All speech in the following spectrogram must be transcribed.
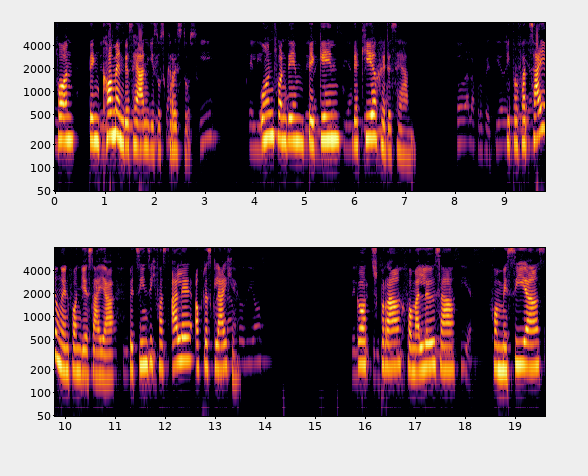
von dem Kommen des Herrn Jesus Christus und von dem Beginn der Kirche des Herrn. Die Prophezeiungen von Jesaja beziehen sich fast alle auf das Gleiche. Gott sprach vom Erlöser, vom Messias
